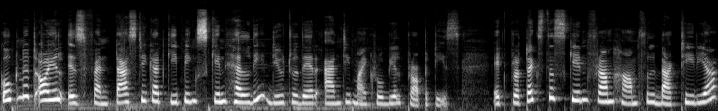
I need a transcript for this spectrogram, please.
Coconut oil is fantastic at keeping skin healthy due to their antimicrobial properties. It protects the skin from harmful bacteria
